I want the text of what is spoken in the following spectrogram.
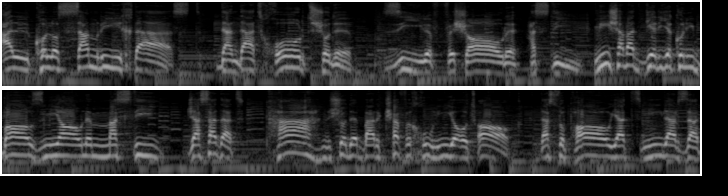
الکل و سم ریخته است. دندت خرد شده زیر فشار هستی. می شود گریه کنی باز میان مستی. جسدت پهن شده بر کف خونی اتاق. دست و پایت می لرزد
